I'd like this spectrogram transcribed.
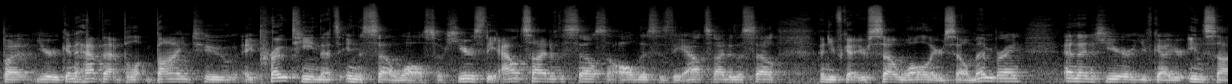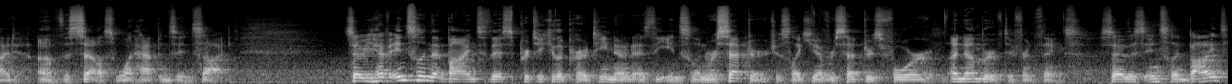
But you're going to have that bl- bind to a protein that's in the cell wall. So here's the outside of the cell. So all this is the outside of the cell. And you've got your cell wall or your cell membrane. And then here you've got your inside of the cell. So what happens inside? So you have insulin that binds this particular protein known as the insulin receptor, just like you have receptors for a number of different things. So this insulin binds,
